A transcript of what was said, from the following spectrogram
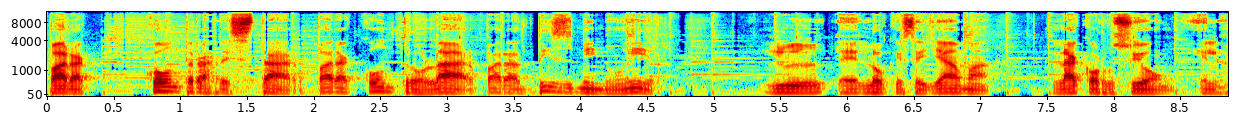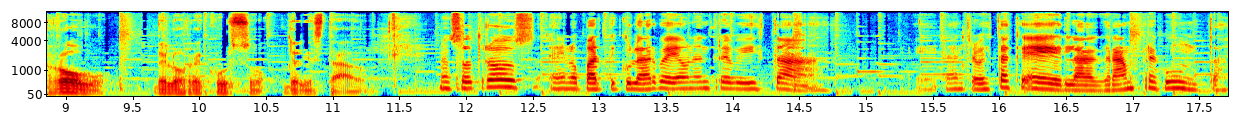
para contrarrestar, para controlar, para disminuir eh, lo que se llama la corrupción, el robo de los recursos del Estado. Nosotros en lo particular veía una entrevista, eh, la entrevista que la gran pregunta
